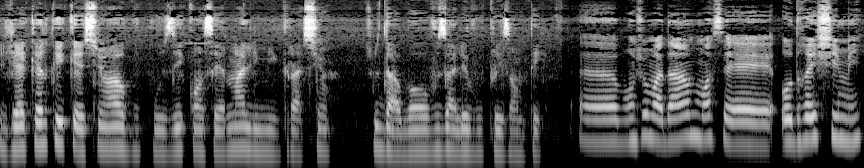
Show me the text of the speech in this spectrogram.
J'ai quelques questions à vous poser concernant l'immigration. Tout d'abord, vous allez vous présenter. Euh, bonjour madame, moi c'est Audrey Chimi.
